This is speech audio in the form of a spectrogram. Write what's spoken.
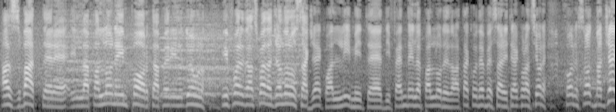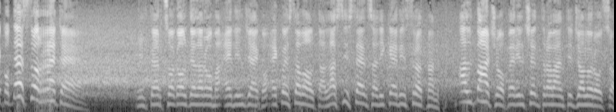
a sbattere il pallone in porta per il 2-1 in fuori dalla squadra giallorossa. Geco al limite difende il pallone dall'attacco degli avversari triangolazione con Slot ma Geco destro rete! Il terzo gol della Roma Edin Dzeko e questa volta l'assistenza di Kevin Strottman al bacio per il centravanti giallorosso.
